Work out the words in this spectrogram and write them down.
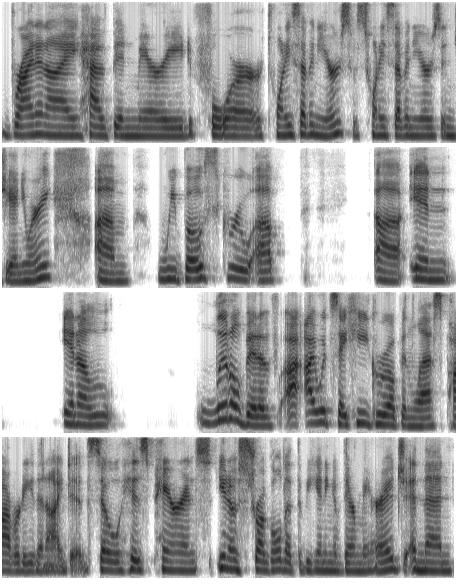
Brian and I have been married for 27 years. It was 27 years in January. Um, we both grew up uh, in in a little bit of i would say he grew up in less poverty than i did. So his parents you know struggled at the beginning of their marriage and then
